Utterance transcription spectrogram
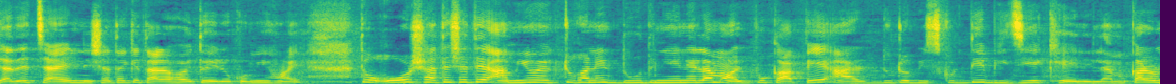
যাদের চায়ের নেশা থাকে তারা হয়তো এরকমই হয়। তো ওর সাথে সাথে আমিও একটুখানি দুধ নিয়ে নিলাম অল্প কাপে আর দুটো বিস্কুট দিয়ে ভিজিয়ে খেয়ে নিলাম। কারণ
